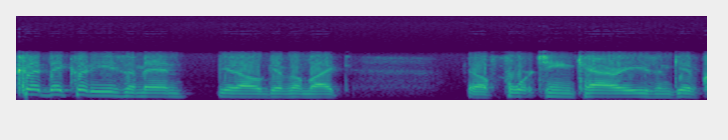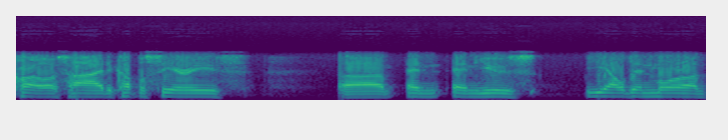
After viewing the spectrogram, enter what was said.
could they could ease him in? You know, give him like you know 14 carries and give Carlos Hyde a couple series, uh, and and use Yeldon more on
